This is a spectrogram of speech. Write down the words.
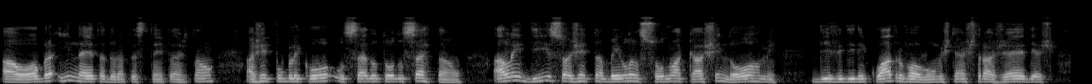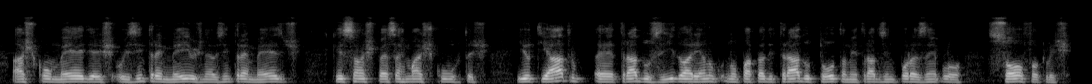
a obra inédita durante esse tempo. Então a gente publicou o Sedutor do Sertão. Além disso, a gente também lançou numa caixa enorme, dividida em quatro volumes. Tem as tragédias, as comédias, os entremeios, né, os entremésios, que são as peças mais curtas. E o teatro é, traduzido, Ariano no papel de tradutor, também traduzindo, por exemplo, Sófocles.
